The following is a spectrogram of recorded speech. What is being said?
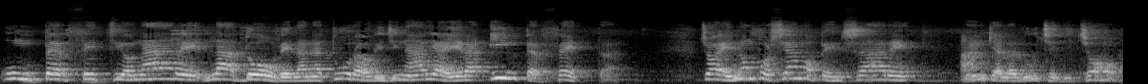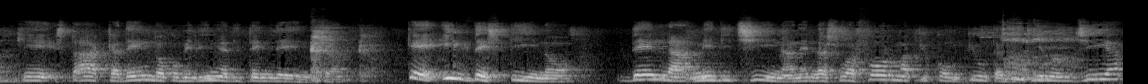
un perfezionare là dove la natura originaria era imperfetta. Cioè non possiamo pensare, anche alla luce di ciò che sta accadendo come linea di tendenza, che il destino della medicina nella sua forma più compiuta di chirurgia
